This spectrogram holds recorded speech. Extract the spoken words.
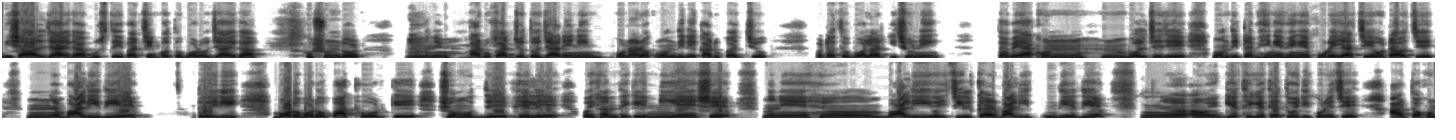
বিশাল জায়গা, বুঝতেই পারছেন কত বড় জায়গা। খুব সুন্দর মানে কারুকার্য তো জানেনই কোনারক মন্দিরে কারুকার্য। ওটা তো বলার কিছু নেই। তবে এখন বলছে যে মন্দিরটা ভেঙে ভেঙে পড়ে যাচ্ছে। ওটা হচ্ছে বালি দিয়ে তৈরি। বড় বড় পাথরকে সমুদ্রে ফেলে ওইখান থেকে নিয়ে এসে মানে বালি, ওই চিল্কার বালি দিয়ে দিয়ে গেথে গেথে তৈরি করেছে। আর তখন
